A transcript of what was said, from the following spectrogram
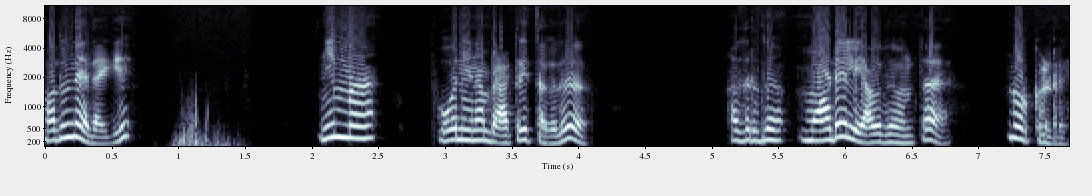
ಮೊದಲನೇದಾಗಿ, ನಿಮ್ಮ ಫೋನಿನ ಬ್ಯಾಟ್ರಿ ತೆಗೆದು ಅದ್ರದ್ದು ಮಾಡೆಲ್ ಯಾವುದು ಅಂತ ನೋಡ್ಕೊಳ್ರಿ.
